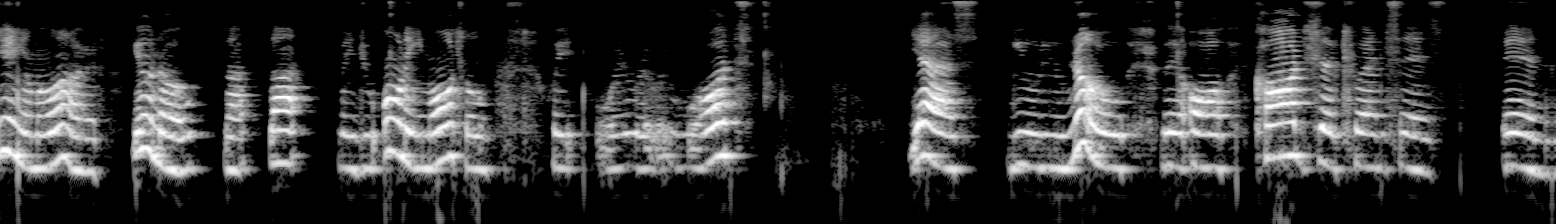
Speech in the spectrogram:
Yeah, I'm alive. You know that that made you only immortal. Wait, wait, wait, wait, what? Yes, you, you know there are consequences in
